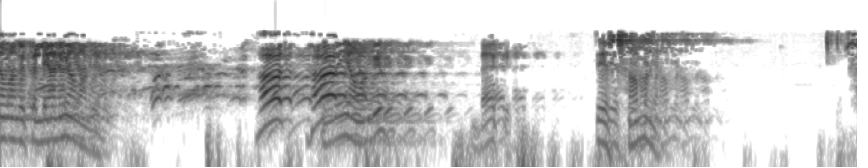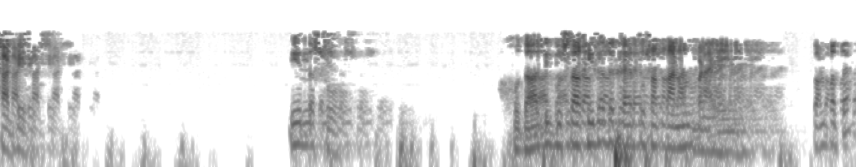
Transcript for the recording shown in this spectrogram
آواں گے کلیانی آواں گے نہیں آواں گے بہ کے تے سامنے ساڈے یہ دسو خدا کی گستاخی کا تو خیر تو سب قانون بنایا ہی نہیں۔ تمہیں پتہ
